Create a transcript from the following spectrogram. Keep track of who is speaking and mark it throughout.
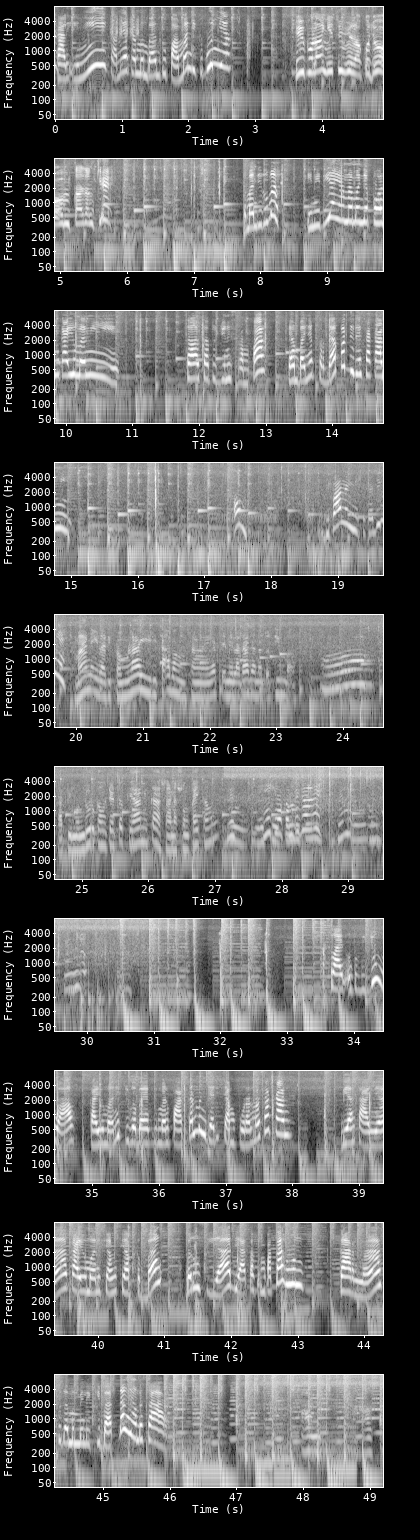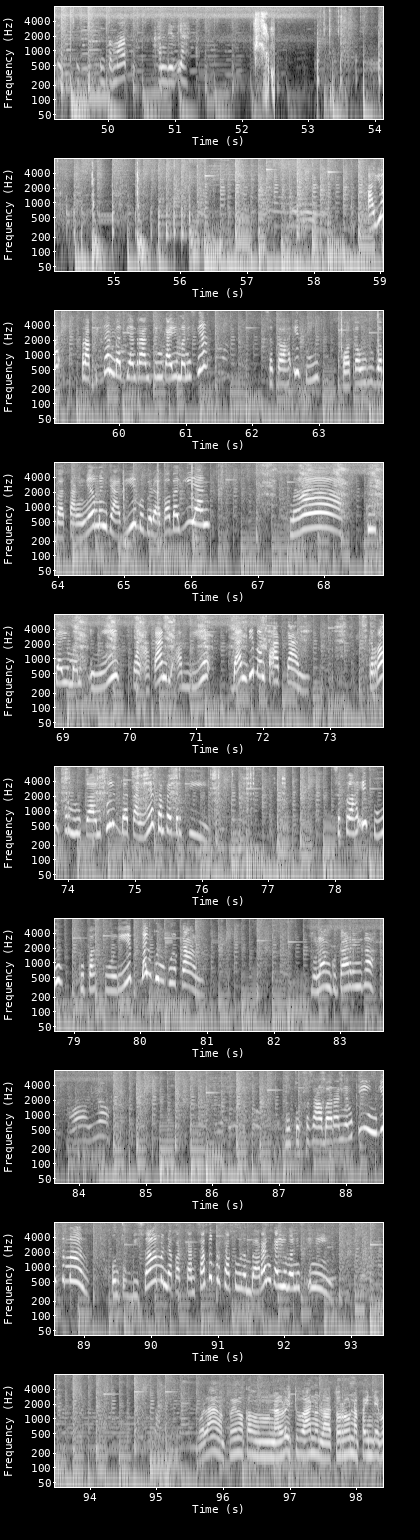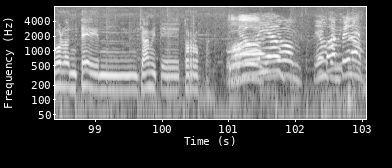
Speaker 1: Kali ini kami akan membantu paman di kebunnya.
Speaker 2: Eh, pulang itu aku jauh om tadang ke.
Speaker 1: Teman di rumah, ini dia yang namanya pohon kayu manis. Salah satu jenis rempah yang banyak terdapat di desa kami.
Speaker 3: Om, dipanen nih kadinya.
Speaker 4: Mana ilah dipamulai di tabang sana ya te miladadan atau timba.
Speaker 3: Oh,
Speaker 4: Tapi mundur kamu tetok ya nih kah sana sungkai kamu.
Speaker 3: ini kita akan pegang nih.
Speaker 1: Selain untuk dijual, kayu manis juga banyak dimanfaatkan menjadi campuran masakan. Biasanya kayu manis yang siap tebang berusia di atas 4 tahun karena sudah memiliki batang yang besar.
Speaker 2: Pasti. Cinta mati. Kandir ya.
Speaker 1: Ayo, rapikan bagian ranting kayu manisnya. Setelah itu, potong juga batangnya menjadi beberapa bagian. Nah, kulit kayu manis ini yang akan diambil dan dimanfaatkan. Kerok permukaan kulit batangnya sampai bersih. Setelah itu, kupas kulit dan kumpulkan.
Speaker 3: Bolang kutarin kah?
Speaker 1: Oh iya. Butuh kesabaran yang tinggi teman untuk bisa mendapatkan satu persatu lembaran kayu manis ini.
Speaker 4: Bola apa kamu nalo itu anu lah turun apa inde bola ente jami te toropa.
Speaker 2: Iya, iya om. Yang kan penang.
